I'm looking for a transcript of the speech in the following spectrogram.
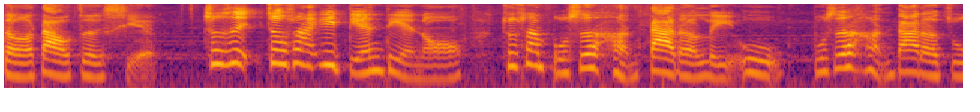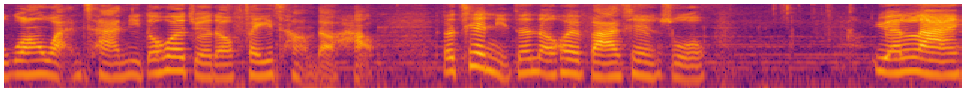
得到这些，就是就算一点点哦，就算不是很大的礼物，不是很大的烛光晚餐，你都会觉得非常的好，而且你真的会发现说。原来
